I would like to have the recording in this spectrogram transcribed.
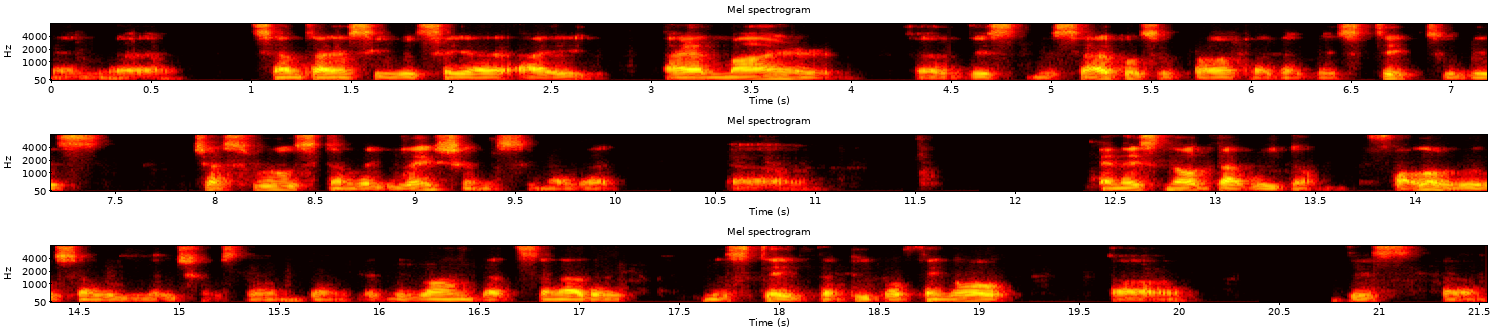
And uh, sometimes he would say, I, I, I admire uh, these disciples of Prabhupada that they stick to this just rules and regulations, you know, that, uh, and it's not that we don't follow rules and regulations, don't, don't get me wrong, that's another mistake that people think, oh, uh, this um,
